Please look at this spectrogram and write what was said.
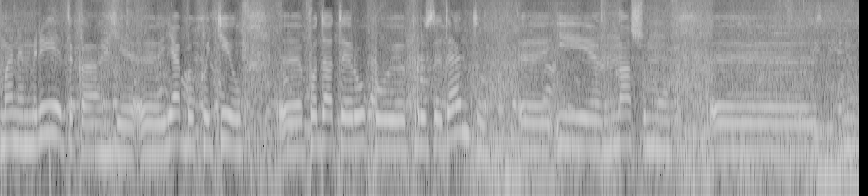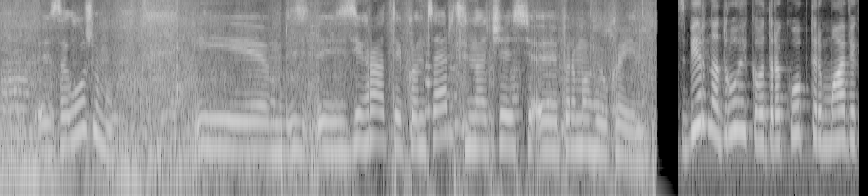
У мене мрія така є. е, Я би хотів е, подати руку президенту і нашому ну, залужному і зіграти концерт на честь е, перемоги України. Збір на другий квадрокоптер Mavic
